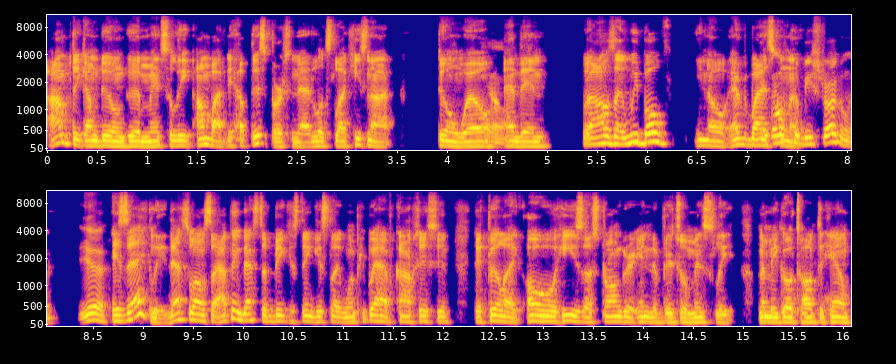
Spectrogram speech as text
I'm think I'm doing good mentally. I'm about to help this person that looks like he's not doing well. No. And then well, I was like, we both, you know, everybody's gonna could be struggling. Yeah. Exactly. That's what I'm saying. I think that's the biggest thing. It's like when people have conversation, they feel like, oh, he's a stronger individual mentally. Let me go talk to him,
